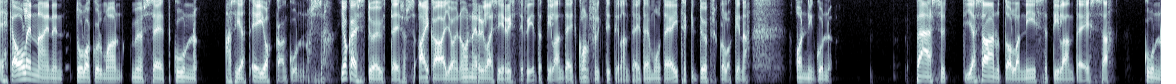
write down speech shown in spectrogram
ehkä olennainen tulokulma on myös se, että kun asiat ei olekaan kunnossa. Jokaisessa työyhteisössä aika ajoin on erilaisia ristiriitatilanteita, konfliktitilanteita ja muuta. Ja itsekin työpsykologina on niin kuin päässyt ja saanut olla niissä tilanteissa, kun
